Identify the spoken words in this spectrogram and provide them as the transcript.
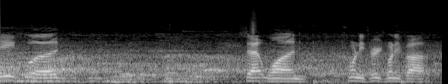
North Heathwood. Set one, 2325.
